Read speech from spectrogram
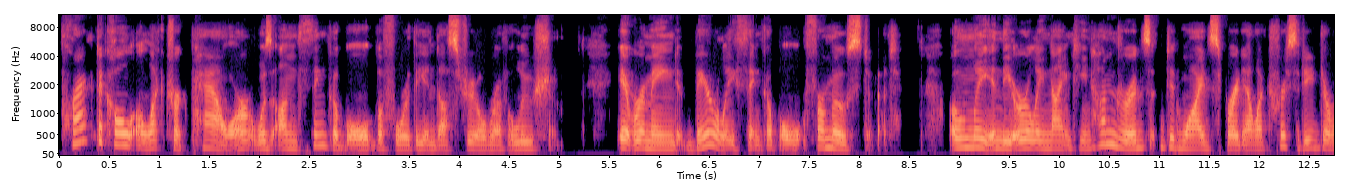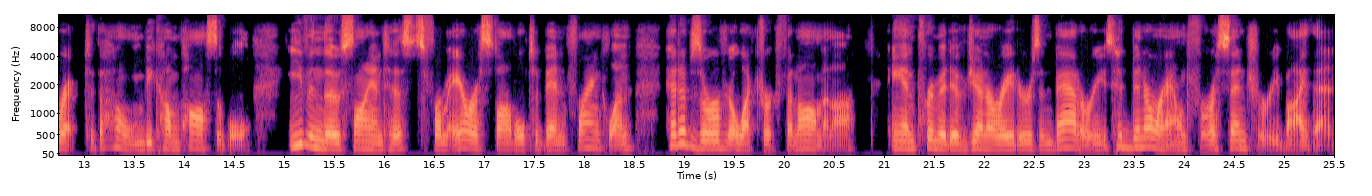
Practical electric power was unthinkable before the Industrial Revolution. It remained barely thinkable for most of it. Only in the early 1900s did widespread electricity direct to the home become possible, even though scientists from Aristotle to Ben Franklin had observed electric phenomena, and primitive generators and batteries had been around for a century by then.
